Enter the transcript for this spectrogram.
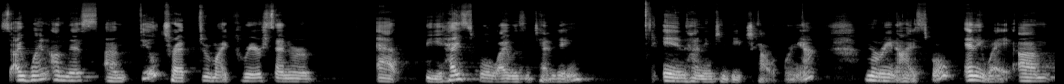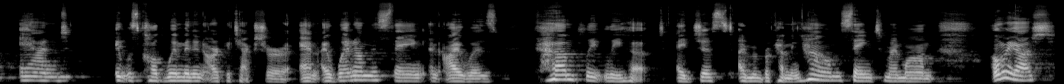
so I went on this um, field trip through my career center at the high school I was attending in Huntington Beach, California, Marina High School. Anyway, um, and it was called Women in Architecture. And I went on this thing and I was completely hooked. I just, I remember coming home saying to my mom, oh my gosh,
